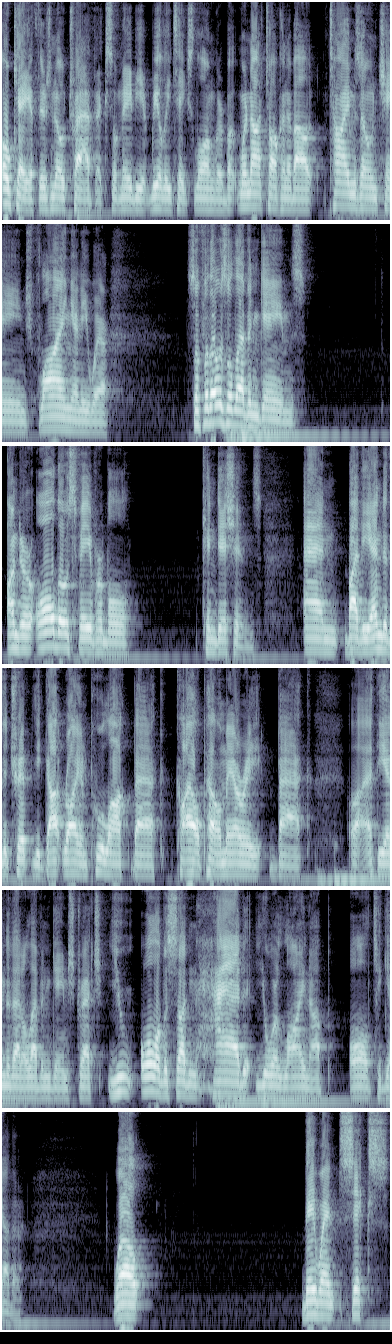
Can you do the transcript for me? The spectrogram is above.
okay, if there's no traffic, so maybe it really takes longer, but we're not talking about time zone change, flying anywhere. So for those 11 games, under all those favorable conditions. And by the end of the trip, you got Ryan Pulock back, Kyle Palmieri back uh, at the end of that 11 game stretch. You all of a sudden had your lineup all together. Well, they went 6,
